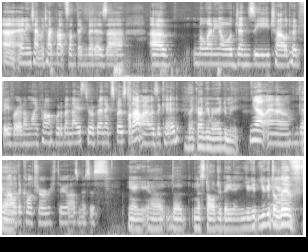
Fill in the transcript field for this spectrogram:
uh, anytime we talk about something that is a, a millennial Gen Z childhood favorite, I'm like, oh, would have been nice to have been exposed to that when I was a kid. Thank God you're married to me. Yeah, I know. Getting Uh, all the culture through osmosis. Yeah, you, uh, the nostalgia baiting. You get you get to Yeah. live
